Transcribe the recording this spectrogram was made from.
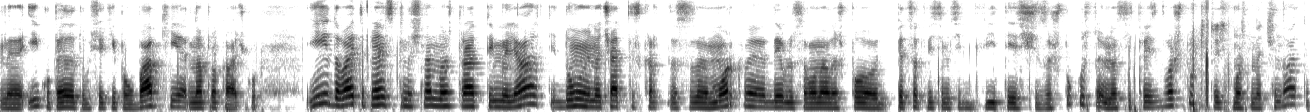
Е, і купили то все типу бабки на прокачку. І давайте, в принципі, почнемо тратити мільярд. Думаю, почати з, карт... з моркви. Дивлюся, вона лише по 582 тисячі за штуку стоїть. У нас є 32 штуки, тобто можна починати.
